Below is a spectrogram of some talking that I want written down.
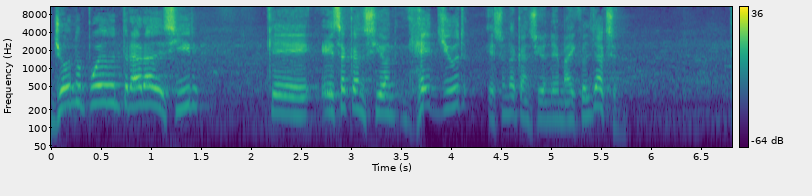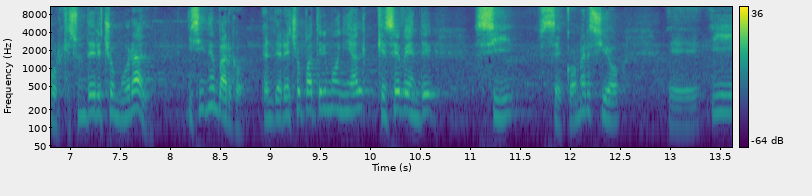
Yo no puedo entrar a decir que esa canción, Hey Jude, es una canción de Michael Jackson, porque es un derecho moral. Y sin embargo, el derecho patrimonial que se vende sí se comerció eh, y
